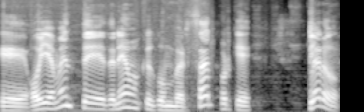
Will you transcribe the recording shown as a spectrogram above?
que obviamente teníamos que conversar, porque, claro,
